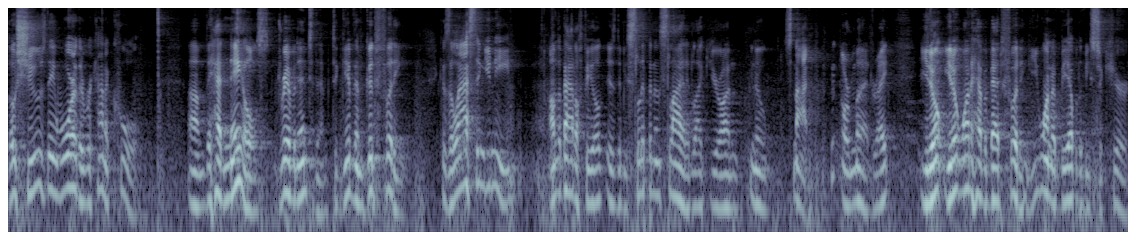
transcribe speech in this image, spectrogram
those shoes they wore, they were kind of cool. Um, they had nails driven into them to give them good footing. Because the last thing you need on the battlefield is to be slipping and sliding like you're on, you know, snot or mud, right? You don't, you don't want to have a bad footing. You want to be able to be secure.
